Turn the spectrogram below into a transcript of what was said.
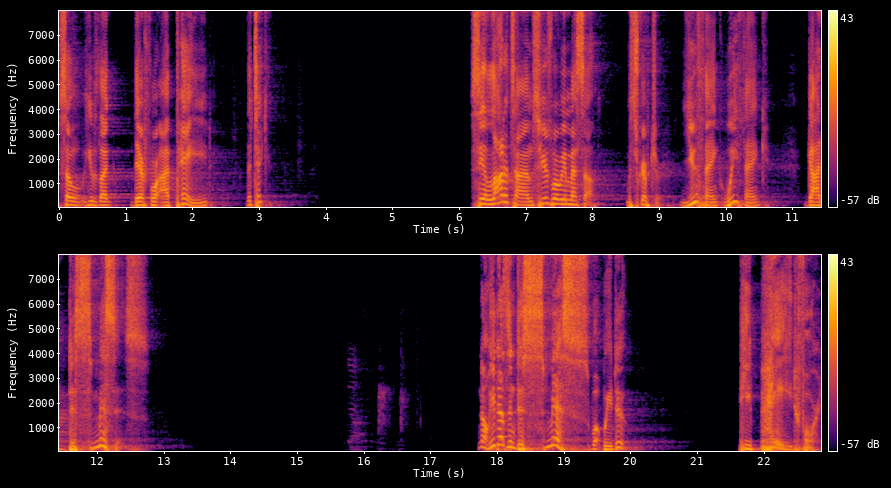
So he was like, Therefore, I paid the ticket. See, a lot of times, here's where we mess up with Scripture. You think, we think, God dismisses. No, He doesn't dismiss what we do, He paid for it.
